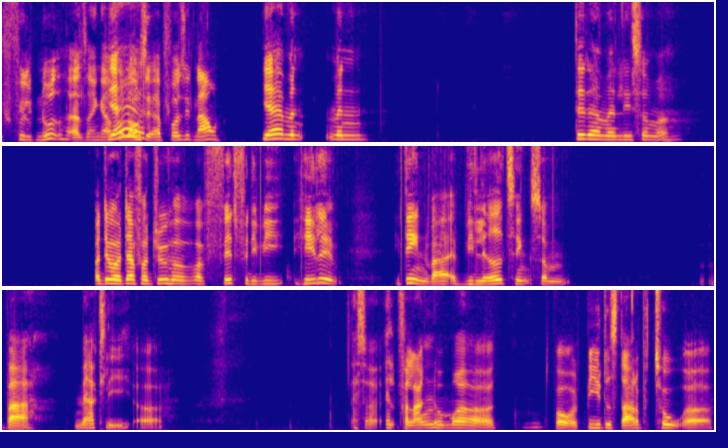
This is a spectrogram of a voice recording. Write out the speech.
fylde den ud. Altså ikke engang Ja, få lov til at få sit navn. Ja, men, men det der med ligesom at... Og det var derfor, at Drew Hill var fedt, fordi vi hele ideen var, at vi lavede ting, som var mærkelige og altså alt for lange numre, og hvor beatet starter på to, og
